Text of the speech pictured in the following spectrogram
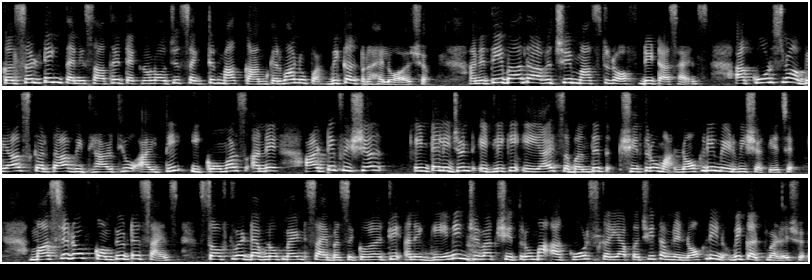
કન્સલ્ટિંગ તેની સાથે ટેકનોલોજી સેક્ટરમાં કામ કરવાનો પણ વિકલ્પ રહેલો હોય છે. અને તે બાદ આવે છે માસ્ટર ઓફ ડેટા સાયન્સ આ કોર્સનો અભ્યાસ કરતા વિદ્યાર્થીઓ આઈટી ઈ કોમર્સ અને આર્ટિફિશિયલ ઇન્ટેલિજન્ટ એટલે કે એઆઈ સંબંધિત ક્ષેત્રોમાં નોકરી મેળવી શકે છે. Master of computer science software development cyber security અને ગેમિંગ જેવા ક્ષેત્રોમાં આ કોર્સ કર્યા પછી તમને નોકરીનો વિકલ્પ મળે છે.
